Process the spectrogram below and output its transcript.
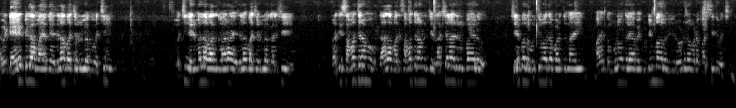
అవి డైరెక్ట్గా మా యొక్క ఎదిలాబాద్ చెరువులోకి వచ్చి వచ్చి ఎరిమల్ల వాగు ద్వారా ఎదిలాబాద్ చెరువులో కలిసి ప్రతి సంవత్సరము దాదాపు పది సంవత్సరాల నుంచి లక్షలాది రూపాయలు చేపలు మృత్యువాత పడుతున్నాయి. మా యొక్క మూడు వందల యాభై కుటుంబాలు ఈ రోడ్డున పడే పరిస్థితి వచ్చింది.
